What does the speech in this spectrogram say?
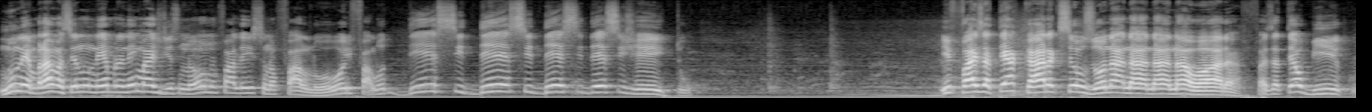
Não lembrava, você não lembra nem mais disso. Não, não falei isso, não. Falou e falou desse, desse, desse, desse jeito. E faz até a cara que você usou na, na, na, na hora. Faz até o bico.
